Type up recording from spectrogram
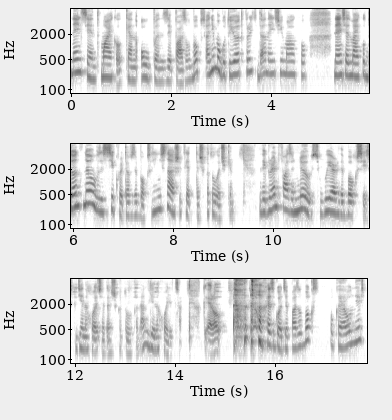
Nancy and Michael can open the puzzle box. Они могут ее открыть, да, Нэнси и Майкл. Nancy and Michael don't know the secret of the box. Они не знают секрет этой шкатулочки. The grandfather knows where the box is. Где находится эта шкатулка, да, где находится. Carol has got the puzzle box. У Carol есть.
